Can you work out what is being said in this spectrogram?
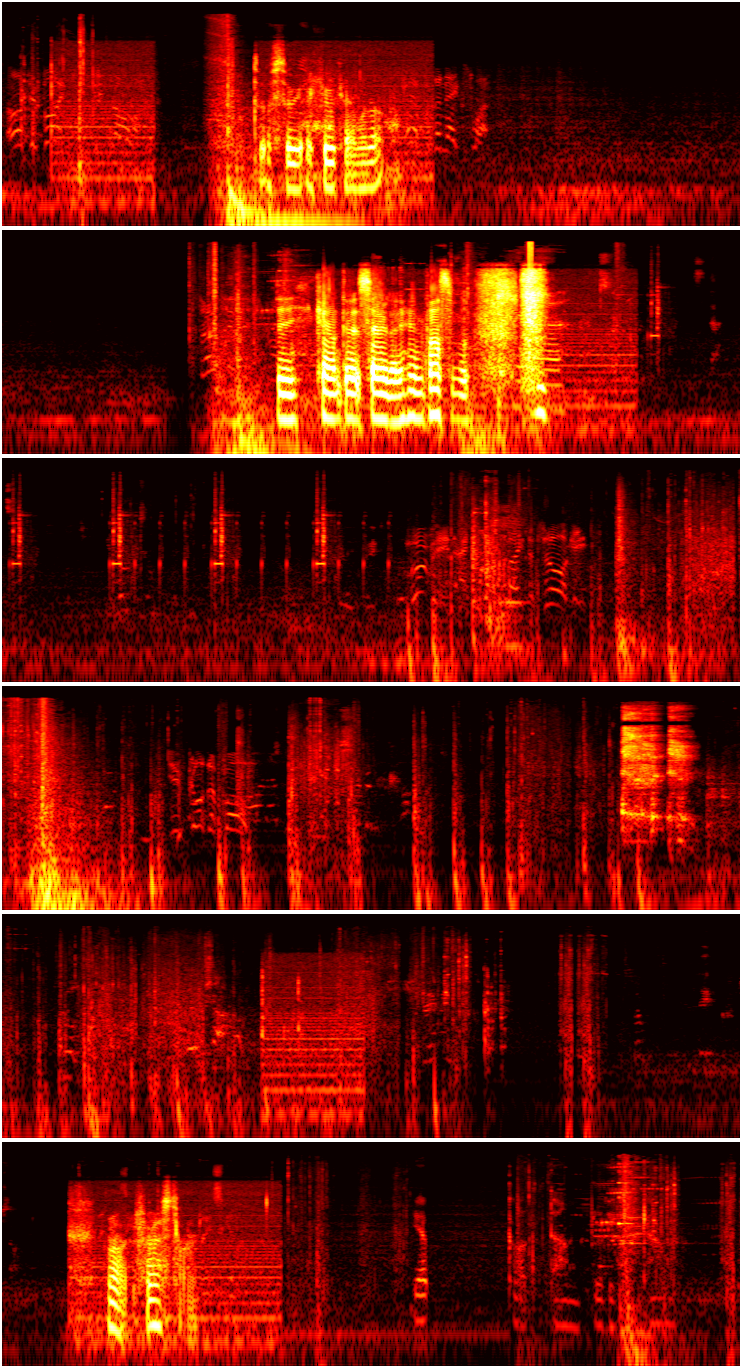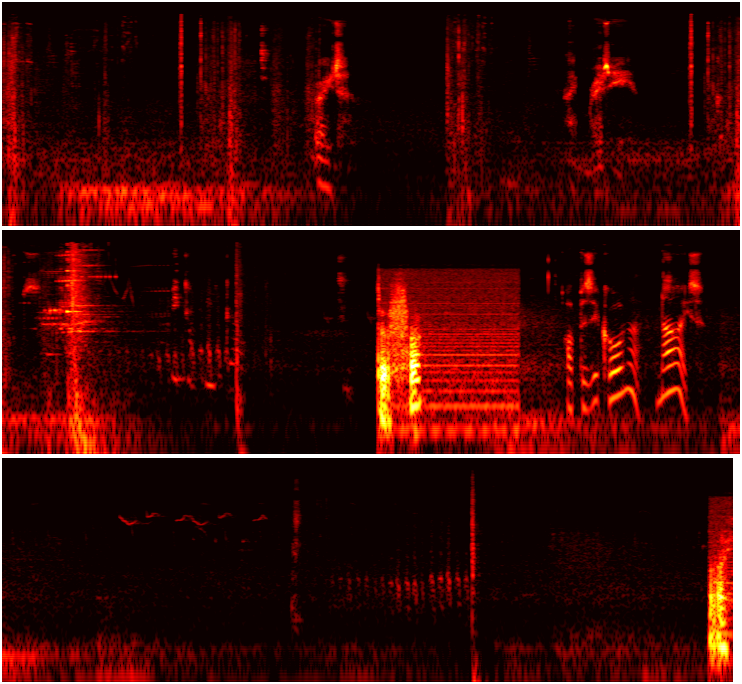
Our device. Do I still get a kill count or not? Prepare for the next one. See, you can't do it solo. Impossible. Yeah. Move in and isolate the target. You've got the bomb. Right, first time. Yep. God damn bloody cam. Right. I'm ready. The fuck? Opposite corner. Nice. Like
